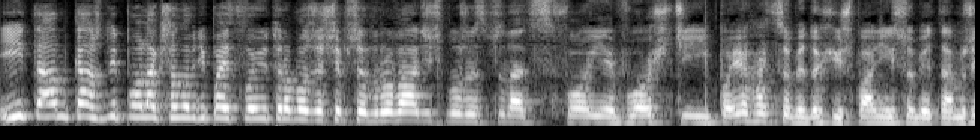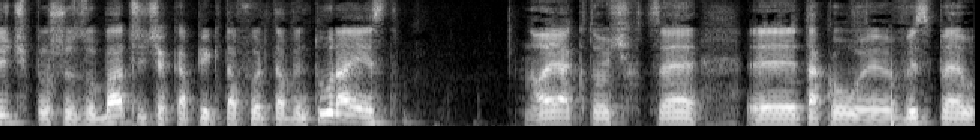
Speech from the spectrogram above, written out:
I tam każdy Polak, szanowni państwo, jutro może się przeprowadzić, może sprzedać swoje włości i pojechać sobie do Hiszpanii i sobie tam żyć. Proszę zobaczyć, jaka piękna Fuerteventura jest. No a jak ktoś chce e, taką e, wyspę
